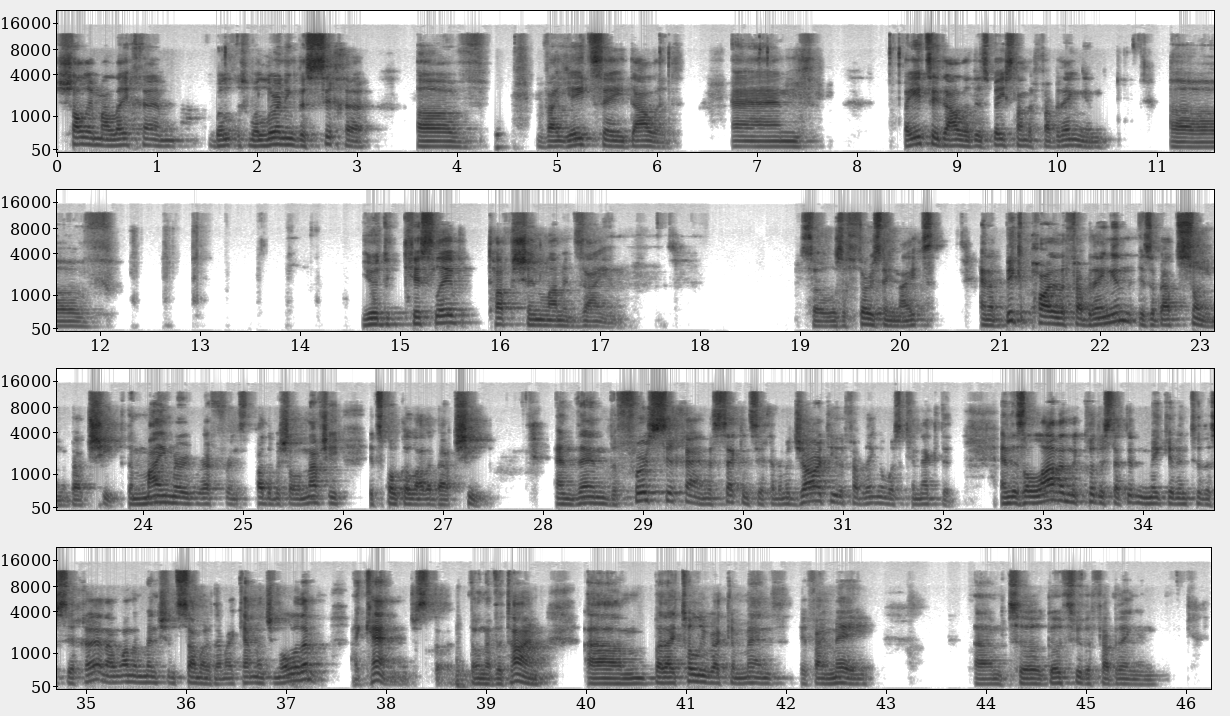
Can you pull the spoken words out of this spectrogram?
Shalom Aleichem. We're, learning the Sikha of Vayetze Dalid. And Vayetze Dalid is based on the Farbrengen of Yud Kislev Tafshin Lamed Zayin. So it was a Thursday night. And a big part of the Farbrengen is about soin, about sheep. The Mimer referenced Pada B'Shalom Nafshi, it spoke a lot about sheep. And then the first sikha and the second sikha, the majority of the Farbrengen was connected. And there's a lot of Nakudas that didn't make it into the sikha, and I want to mention some of them. I can't mention all of them. I can, I just don't have the time. Um, but I totally recommend, if I may, um, to go through the Farbrengen.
